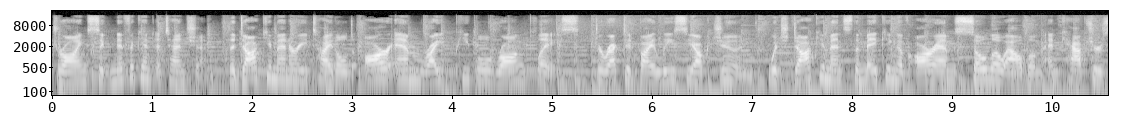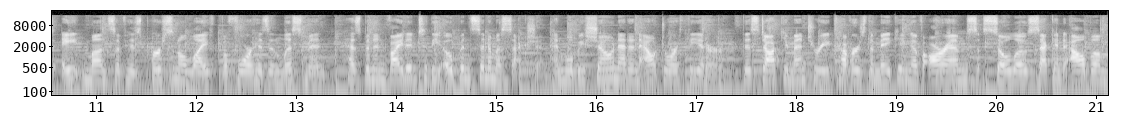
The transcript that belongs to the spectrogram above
drawing significant attention. The documentary titled RM Right People Wrong Place, directed by Lee Seok Jun, which documents the making making of RM's solo album and captures eight months of his personal life before his enlistment, has been invited to the open cinema section and will be shown at an outdoor theater. This documentary covers the making of RM's solo second album,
